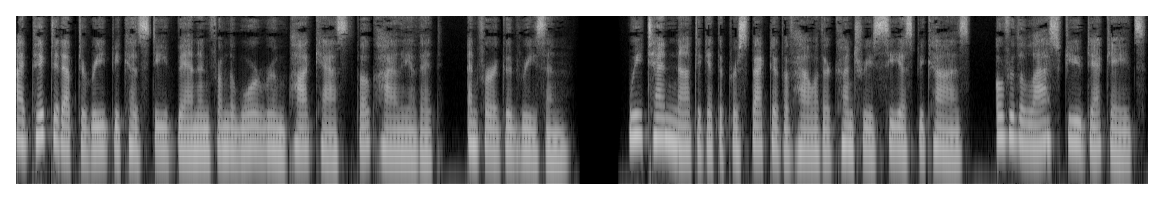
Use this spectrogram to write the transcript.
I picked it up to read because Steve Bannon from the War Room podcast spoke highly of it, and for a good reason. We tend not to get the perspective of how other countries see us because, over the last few decades,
